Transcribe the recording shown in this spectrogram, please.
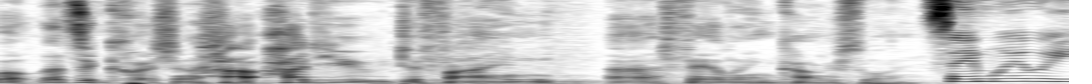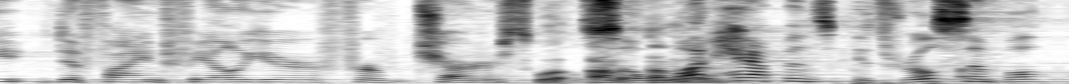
Well, that's a question. How, how do you define uh, failing, Congresswoman? Same way we define failure for charter schools. I'm- So I'm what gonna- happens, it's real simple.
